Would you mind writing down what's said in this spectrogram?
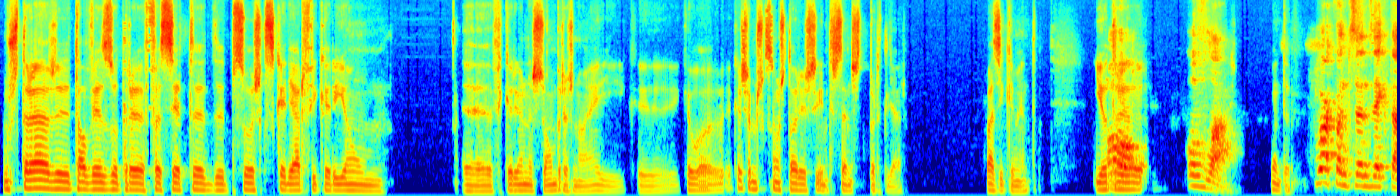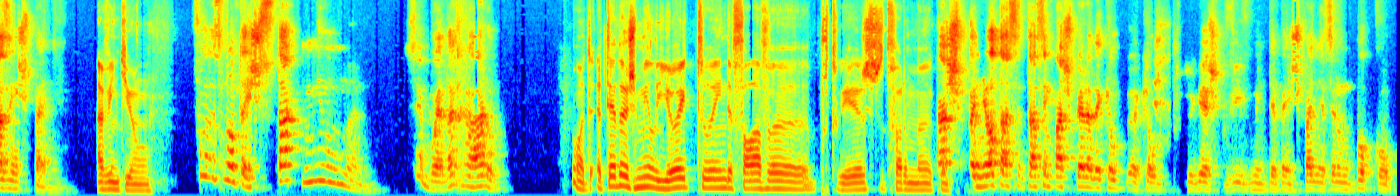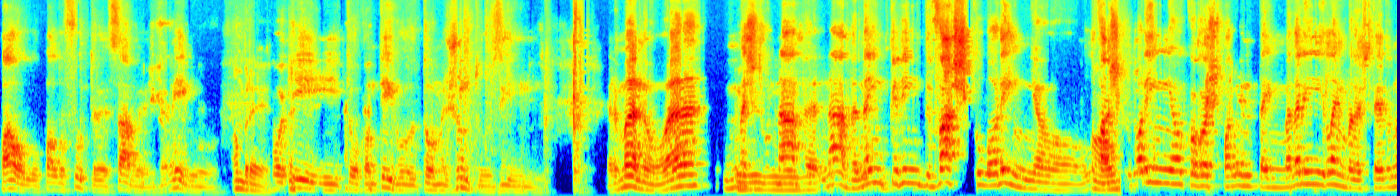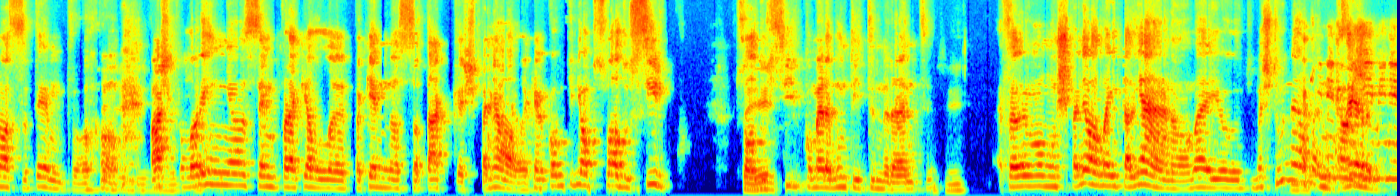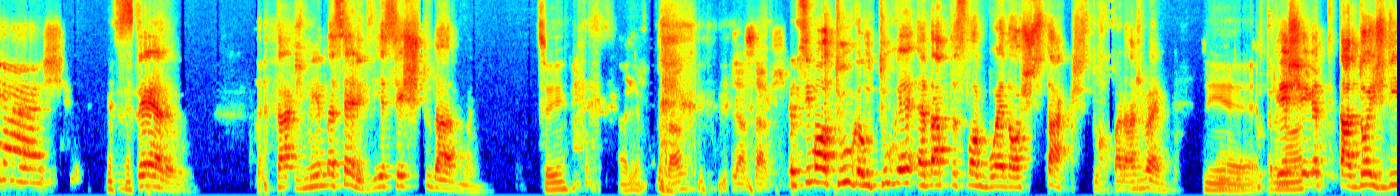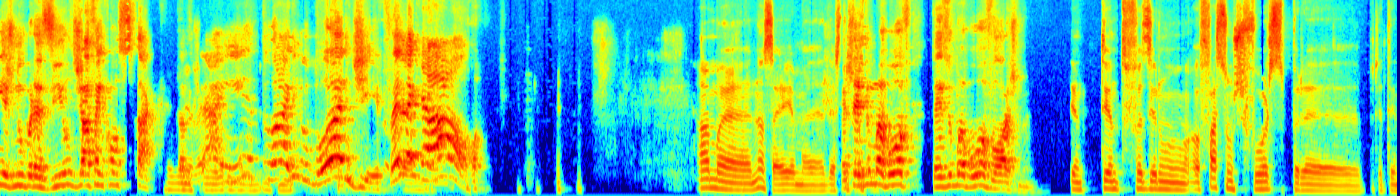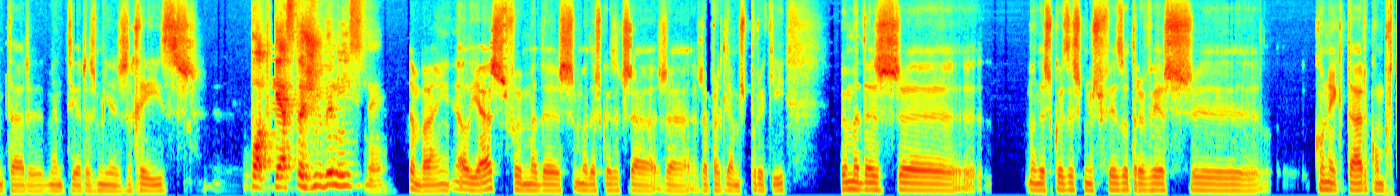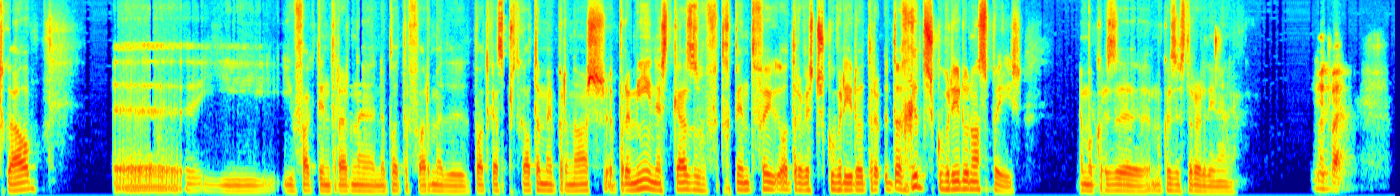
mostrar uh, talvez outra faceta de pessoas que se calhar ficariam, ficariam nas sombras, não é? E que, que, eu, que, achamos que são histórias interessantes de partilhar, basicamente. E outra. Oh, ouve lá. Conta. Tu há quantos anos é que estás em Espanha? Há 21. Foda-se, não tens sotaque nenhum, mano. Isso é boeda raro. Bom, até 2008 ainda falava português de forma. Está espanhol, está, está sempre à espera daquele aquele português que vive muito tempo em Espanha, ser um pouco o Paulo, o Paulo Futre, sabes, amigo? Hombre. Estou aqui e estou contigo, estamos juntos e. Hermano, hein? mas tu nada, nada, nem um bocadinho de Vasco Lourinho. O Vasco Lourinho, correspondente em Madrid, lembras-te, é do nosso tempo. Vasco Lourinho, sempre aquele pequeno sotaque espanhol, que é como tinha o pessoal do circo pessoal Sim. do circo, como era muito itinerante, foi um espanhol, meio italiano, meio. Mas tu não, meninos e meninas! Zero. Estás mesmo a sério, devia ser estudado, mano. Sim, olha. já sabes. Por cima ao Tuga, o Tuga adapta-se logo bué aos sotaques, se tu reparares bem. Sim, é, o português nós... chega, está dois dias no Brasil, já vem com sotaque. É, Ai, estou aí no bonde, foi legal! Há uma, não sei, é uma destas. Mas tens uma boa, tens uma boa voz, mano. Tento, tento fazer um, ou faço um esforço para, para tentar manter as minhas raízes. O podcast ajuda nisso, né? Também, aliás, foi uma das, uma das coisas que já, já, já partilhamos por aqui. Foi uma das, uh, uma das coisas que nos fez outra vez uh, conectar com Portugal Uh, e, e, o facto de entrar na, na, plataforma de podcast Portugal também para nós, para mim, neste caso, de repente foi outra vez descobrir, outra, de redescobrir o nosso país. É uma coisa, uma coisa extraordinária. Muito bem.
